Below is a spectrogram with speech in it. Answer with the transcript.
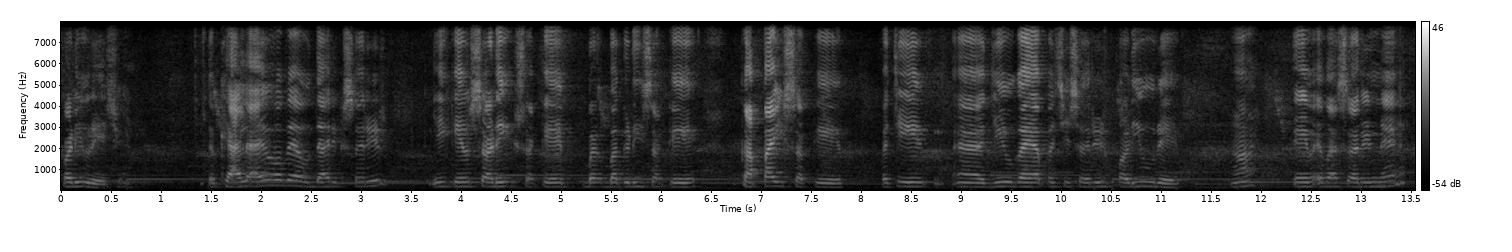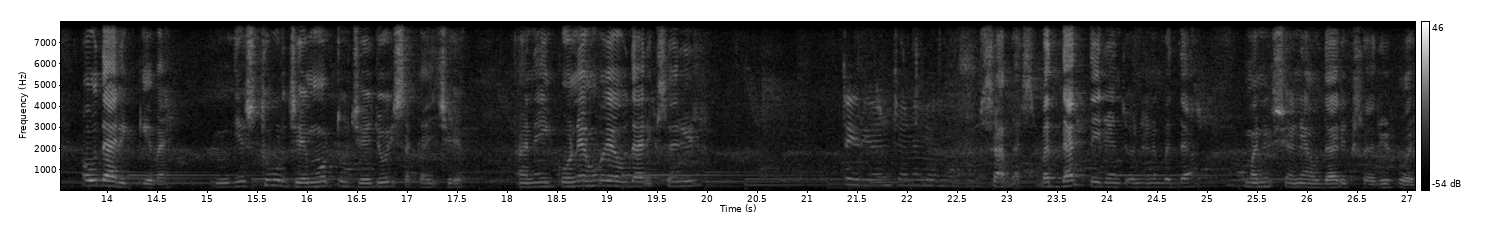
પડ્યું રહે છે. તો ખ્યાલ આવ્યો હવે ઉદારિક શરીર? એ કેવું સડી શકે બગડી શકે કાપાઈ શકે પછી જીવ ગયા પછી શરીર પડ્યું રહે. હા તે એવા શરીરને ઔદારિક કહેવાય. જે સ્થૂળ છે મોટું છે જોઈ શકાય છે. અને એ કોને હોય ઔદારિક શરીર? શાબાશ. બધા જ તિર્યંચોને બધા. મનુષ્યને ઔદારિક શરીર હોય?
